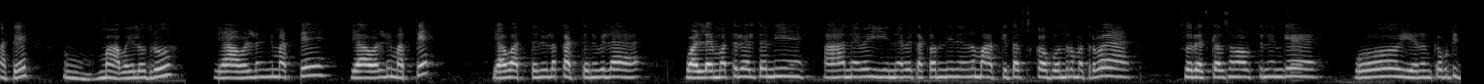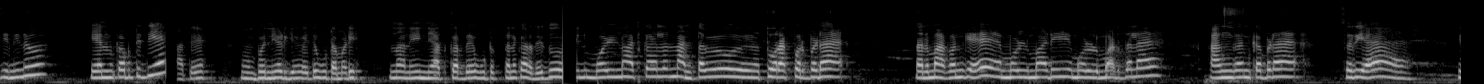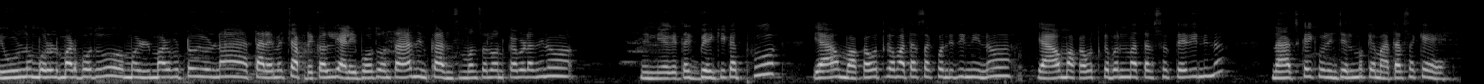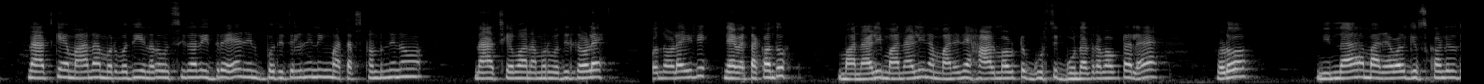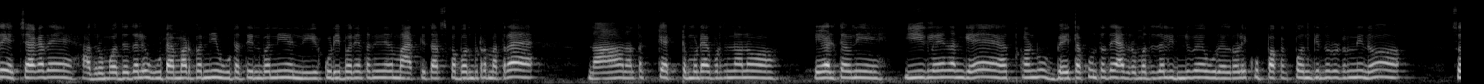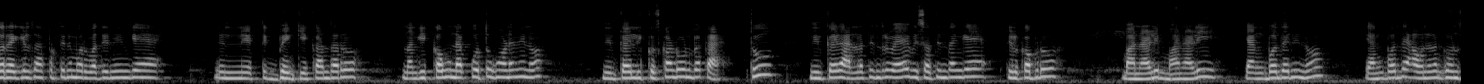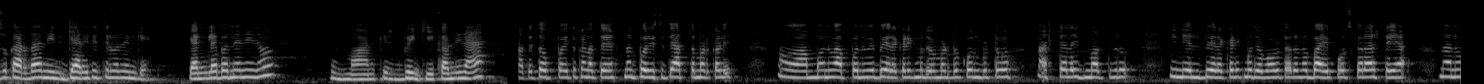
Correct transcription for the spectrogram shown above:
ಅತ್ತೆ ಮಾವ ಎಲ್ಲೋದ್ರು? ಯಾವಳ್ಳಿ ಮತ್ತೆ ಯಾವಳ್ಳಿ ಮತ್ತೆ ಯಾವ ಅತ್ತೆನೂ ಇಲ್ಲ ಒಳ್ಳೆ ಮಾತ್ರ ಹೇಳ್ತಾನೆ, ಆ ನೇವೆ, ಈ ನೇವೆ ತಕೊಂಡು ನೀನೇನೋ ಮಾತ್ಕೆ ತರ್ಸ್ಕೊ ಬಂದ್ರು ಮಾತ್ರವೇ? ಸರಿಯಾದ ಕೆಲಸ ಮಾಡ್ಬಿಡ್ತೀನಿ ನಿನಗೆ. ಓ, ಏನು ಅನ್ಕೊಬಿಟ್ಟಿದ್ದೀನಿ ನೀನು? ಏನು ಅನ್ಕೊಬಿಟ್ಟಿದ್ದೀಯ ಅದೇ ಬನ್ನಿ ಅಡುಗೆ ಆಗೈತೆ ಊಟ ಮಾಡಿ. ನಾನು ಇನ್ಯಾತ್ ಕರೆದೆ ಊಟಕ್ಕೆ ತಾನೇ ಕರೆದಿದ್ದು. ಇನ್ನು ಮುಳ್ಳು ನಾಟಕ ಎಲ್ಲ ನಂತವು ತೋರಕ್ಕೆ ಬರಬೇಡ. ನನ್ನ ಮಗನಿಗೆ ಮುಳ್ಳು ಮಾಡಿ, ಮುಳ್ಳು ಮಾಡ್ದಲ್ಲ, ಹಂಗೆ ಅನ್ಕೊಬೇಡ. ಸರಿಯಾ? ಮುರುಳು ಮಾಡ್ಬೋದು, ಮುಳ್ಳು ಮಾಡಿಬಿಟ್ಟು ಇವಳನ್ನ ತಲೆ ಮೇಲೆ ಚಪ್ಪಡಿ ಕಲ್ಲು ಎಳಿಬೋದು ಅಂತ ನಿನ್ನ ಕನ್ಸು ಮನ್ಸಲ್ಲಿ ಅನ್ಕೋಬೇಡ ನೀನು. ನಿನ್ನ ಬೆಂಕಿ ಕತ್ತು ಯಾವ ಮಕ ಉತ್ಕ ಮಾತಾಡ್ಸಕ್ಕೆ ಬಂದಿದ್ದೀನಿ ನೀನು? ಯಾವ ಮಕ ಉತ್ಕ ಬಂದು ಮಾತಾಡ್ಸಕ್ತಾ ನೀನು? ನಾಚಿಕೆ ಕುರಿನ ಜನ್ಮಕ್ಕೆ ಮಾತಾಡ್ಸಕ್ಕೆ. ನಾಚಿಕೆ ಮಾನ ಮರ್ಬೋದು ಏನಾರು ಹುಸಿನಾರು ಇದ್ರೆ ನೀನು ಬದಿತಿಲ್ಲ ನೀನು ಹಿಂಗೆ ಮಾತಾಡ್ಸ್ಕೊಂಡು ನೀನು. ನಾಚಿಕೆ ಮಾನ ಮರ್ವದಿಲ್ದವಳೆ ಒಂದೊಳೆ ಇಲ್ಲಿ, ನೇವೆ ತಕೊಂಡು ಮನಾಳಿ ಮನಾಳಿ ನಮ್ಮ ಮನೆನೇ ಹಾಳು ಮಾಡಿಬಿಟ್ಟು ಗುಡ್ಸಿ ಗುಂಡಾದ್ರ ಮಾಡ್ಬಿಟ್ಟಲೆ ನೋಡು ನಿನ್ನ ಮನೆ ಒಳಗೆ ಇರ್ಸ್ಕೊಂಡಿರೋದೇ ಹೆಚ್ಚಾಗದೆ. ಅದ್ರ ಮಧ್ಯದಲ್ಲಿ ಊಟ ಮಾಡಿ ಬನ್ನಿ, ಊಟ ತಿನ್ ಬನ್ನಿ, ನೀರು ಕುಡಿ ಬನ್ನಿ ಅಂತ ನೀನು ಮಾತು ತರ್ಸ್ಕೊ ಬಂದ್ಬಿಟ್ರೆ ಮಾತ್ರ. ನಾನಂತ ಕೆಟ್ಟ ಮುಡಿ ಆಗ್ಬಿಡ್ತೀನಿ ನಾನು. ಹೇಳ್ತೇವನಿ, ಈಗಲೇ ನನಗೆ ಹತ್ಕೊಂಡು ಬೇಯ್ತಾ ಕುಂತದೆ. ಅದ್ರ ಮಧ್ಯದಲ್ಲಿ ಇನ್ನೂ ಊರದ್ರೊಳಗೆ ಕುಪ್ಪಕ್ಕೆ ಬಂದ್ಕಿಂದು ನೋಡ್ರಿ ನೀನು. ಸರಿಯಾಗಿಲ್ಸ ಹಾಕ್ಬಿಡ್ತೀನಿ ಮರ್ವದಿ ನಿನಗೆ. ನಿನ್ನ ಎತ್ತಿಗೆ ಬೆಂಕಿ ಕಂದರು. ನನಗೆ ಕೌನಕ್ಕೆ ಕೂತು ಹೋಗೋಣ ನೀನು. ನಿನ್ನ ಕೈಲಿ ಇಕ್ಕಿಸ್ಕೊಂಡು ಉಣ್ಬೇಕಾ? ಥೂ ನಿನ್ನ ಕೈಲಿ ಅನ್ನ ತಿಂದ್ರುವೆ, ವಿಷ ತಿಂದಂಗೆ ತಿಳ್ಕೊಬಿಡು. ಮನಾಳಿ ಮನಾಳಿ, ಹೆಂಗೆ ಬಂದೆ ನೀನು? ಹೆಂಗೆ ಬಂದೆ? ಅವನ ಗಣಸು ಕರ್ದ, ನೀನು ಗ್ಯಾರಿತಿತ್ತಿಲ್ವ ನಿನಗೆ? ಹೆಂಗ್ಲೇ ಬಂದೆ ನೀನು? ಮಾನಕ್ಕೆ ಬೆಂಕಿ ಕಂದಿನ ಮತ್ತೆ ತಪ್ಪಾಯ್ತು ಕಣತ್ತೆ ನನ್ನ ಪರಿಸ್ಥಿತಿ ಅರ್ಥ ಮಾಡ್ಕೊಳ್ಳಿ. ಅಮ್ಮನೂ ಅಪ್ಪನೂ ಬೇರೆ ಕಡೆಗೆ ಮದುವೆ ಮಾಡಬೇಕು ಅಂದ್ಬಿಟ್ಟು ಅಷ್ಟೆಲ್ಲ ಇದು ಮಾಡ್ತಿದ್ರು. ನೀನು ಎಲ್ಲಿ ಬೇರೆ ಕಡೆಗೆ ಮದುವೆ ಮಾಡ್ಬಿಟ್ಟಾರ ಅನ್ನೋ ಬಾಯಿಗೋಸ್ಕರ ಅಷ್ಟೇ. ನಾನು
